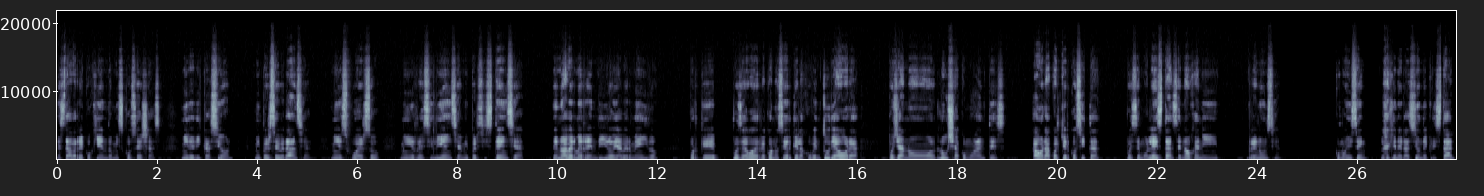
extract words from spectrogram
estaba recogiendo mis cosechas, mi dedicación, mi perseverancia, mi esfuerzo, mi resiliencia, mi persistencia, de no haberme rendido y haberme ido, porque pues debo de reconocer que la juventud de ahora pues ya no lucha como antes, ahora cualquier cosita pues se molestan, se enojan y renuncian. Como dicen, la generación de cristal.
